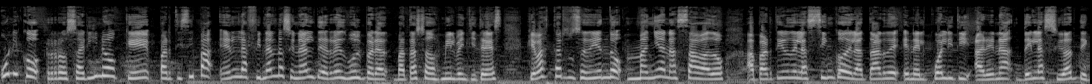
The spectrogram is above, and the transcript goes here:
único rosarino que participa en la final nacional de Red Bull para Batalla 2023 que va a estar sucediendo mañana sábado a partir de las 5 de la tarde en el Quality Arena de la ciudad de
